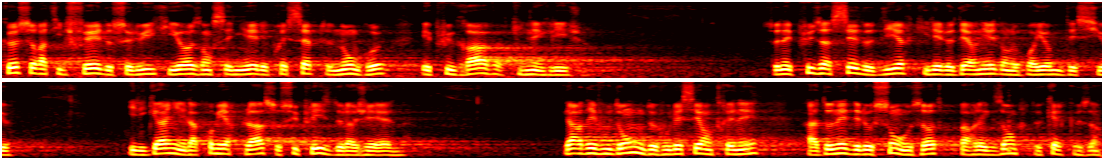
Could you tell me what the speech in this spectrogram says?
que sera-t-il fait de celui qui ose enseigner les préceptes nombreux et plus graves qu'il néglige? Ce n'est plus assez de dire qu'il est le dernier dans le royaume des cieux. Il gagne la première place au supplice de la géhenne. Gardez-vous donc de vous laisser entraîner à donner des leçons aux autres par l'exemple de quelques-uns.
